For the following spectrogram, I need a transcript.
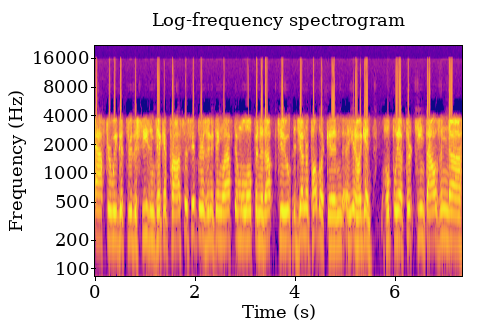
after we get through the season ticket process, if there's anything left, then we'll open it up to the general public. And, uh, you know, again, hopefully have 13,000 uh,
